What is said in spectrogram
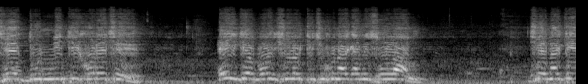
যে দুর্নীতি করেছে, এই যে বলছিল, কিছুক্ষণ আগে আমি শুনলাম যে নাকি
